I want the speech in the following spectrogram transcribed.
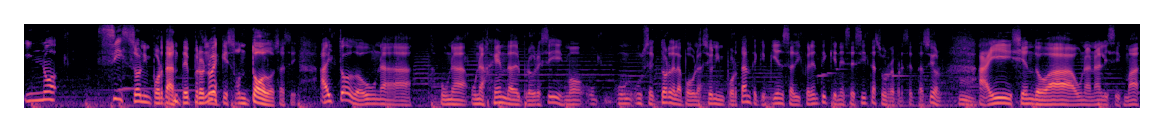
y no sí son importantes, pero no es que son todos así. Hay todo una una, una agenda del progresismo, un, sector de la población importante que piensa diferente y que necesita su representación. Mm. Ahí yendo a un análisis más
